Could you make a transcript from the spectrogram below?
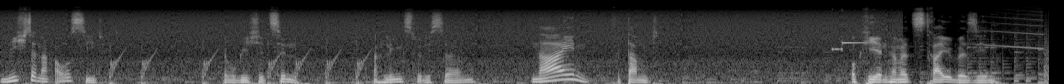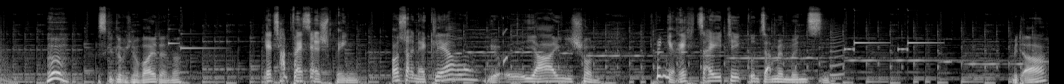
nicht danach aussieht. Ja, wo gehe ich jetzt hin? Nach links, würde ich sagen. Nein! Verdammt. Okay, dann haben wir jetzt drei übersehen. Es geht, glaube ich, noch weiter, ne? Jetzt Abwässer springen. Brauchst du eine Erklärung? Ja, ja, eigentlich schon. Springe rechtzeitig und sammle Münzen. Mit A?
